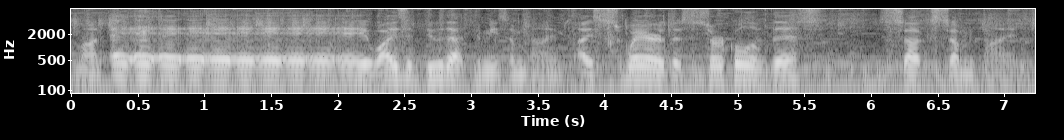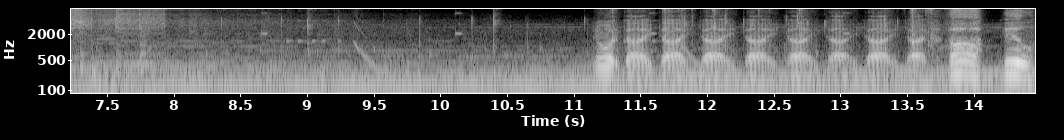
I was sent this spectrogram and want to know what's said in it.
Come on. Hey, hey, hey, hey, hey, hey, hey, hey, hey, hey. Why does it do that to me sometimes? I swear, the circle of this sucks sometimes. You know what? Die, die, die, die, die, die, die, die. Ah, heal!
